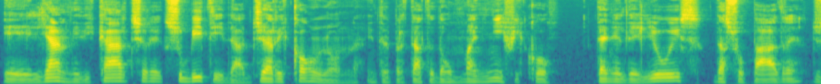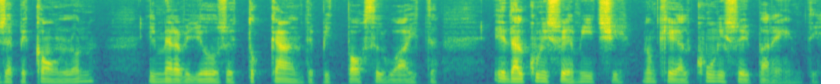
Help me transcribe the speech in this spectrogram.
e gli anni di carcere subiti da Jerry Conlon, interpretato da un magnifico Daniel Day-Lewis, da suo padre Giuseppe Conlon, il meraviglioso e toccante Pete Postlewhite e da alcuni suoi amici, nonché alcuni suoi parenti.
